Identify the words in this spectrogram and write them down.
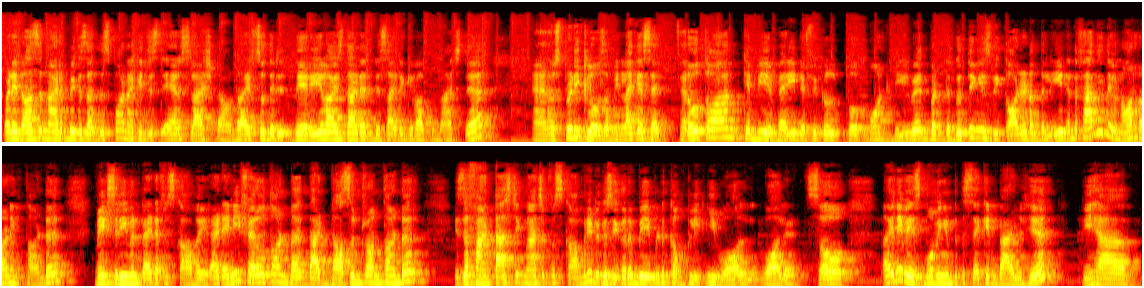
But it doesn't matter because at this point I can just air slash down, right? So they, they realize that and decide to give up the match there. And it was pretty close. I mean, like I said, Ferrothorn can be a very difficult Pokemon to deal with, but the good thing is we caught it on the lead. And the fact that they were not running Thunder makes it even better for Skarmory, right? Any Ferrothorn that, doesn't run Thunder is a fantastic matchup for Skarmory because you're going to be able to completely wall, wall it. So, anyways, moving into the second battle here, we have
